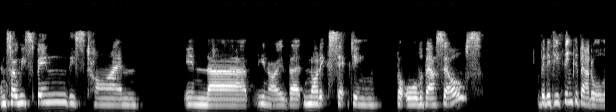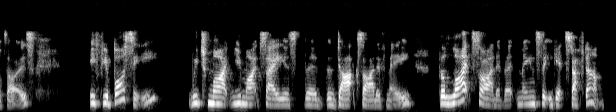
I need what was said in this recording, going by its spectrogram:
And so we spend this time in, uh, you know, that not accepting the all of ourselves. But if you think about all of those, if you're bossy, which might you might say is the the dark side of me, the light side of it means that you get stuff done.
